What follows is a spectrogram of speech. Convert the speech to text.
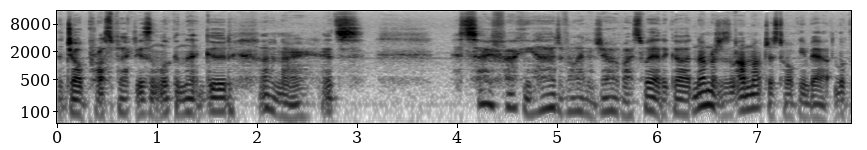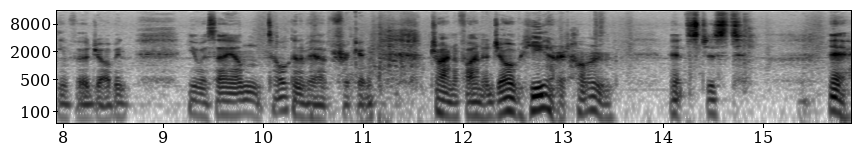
the job prospect isn't looking that good. I don't know. It's it's so fucking hard to find a job. I swear to God. And I'm not just I'm not just talking about looking for a job in USA. I'm talking about freaking trying to find a job here at home. It's just yeah.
